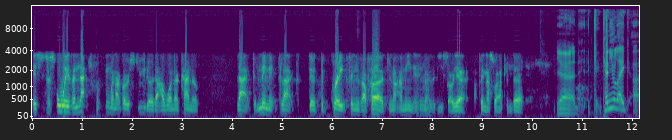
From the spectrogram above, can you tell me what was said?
it's just always a natural thing when I go to studio that I want to kind of like mimic like the the great things I've heard. You know what I mean in melody? So yeah, I think that's what happened there. Yeah, d- c- can you like uh,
